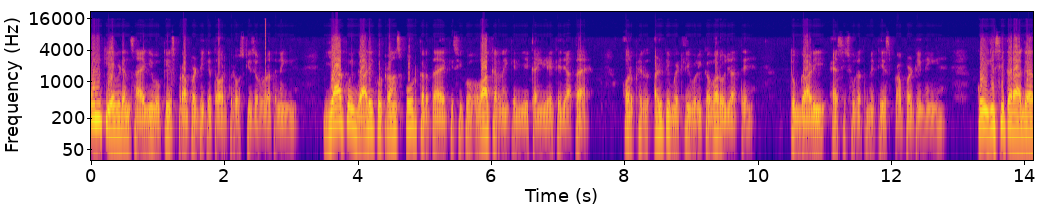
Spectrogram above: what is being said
उनकी एविडेंस आएगी, वो केस प्रॉपर्टी के तौर पर उसकी ज़रूरत नहीं है। या कोई गाड़ी को ट्रांसपोर्ट करता है, किसी को अगवा करने के लिए कहीं लेके जाता है और फिर अल्टीमेटली वो रिकवर हो जाते हैं तो गाड़ी ऐसी सूरत में केस प्रॉपर्टी नहीं है। कोई इसी तरह अगर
